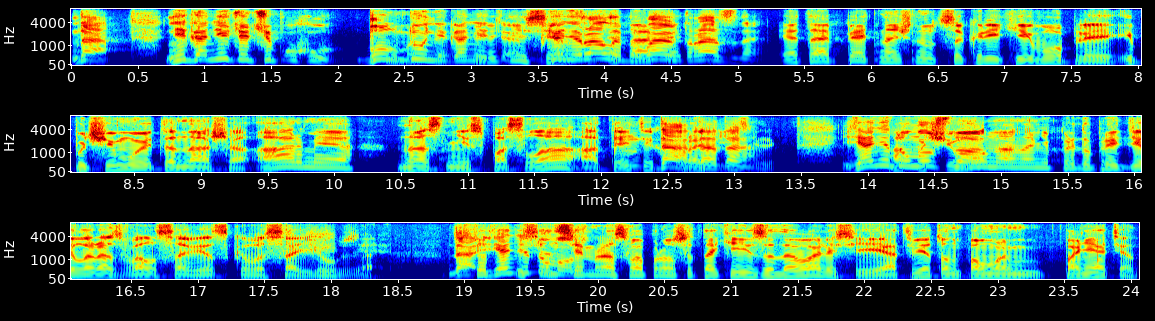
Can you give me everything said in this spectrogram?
Да, не гоните чепуху. Булду не гоните. Генералы Это бывают разные. Это опять начнутся крики и вопли. И почему это наша армия нас не спасла от этих Да, да, да. правителей? Я не а думал, почему что... она не предупредила развал Советского Союза? Да, я не думал, 157 раз вопросы такие задавались, и ответ, он, по-моему, понятен.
